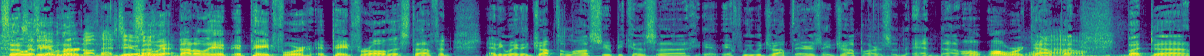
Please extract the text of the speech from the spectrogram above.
so it was Somebody got able burned to, on that too. So huh? we, not only it, it paid for it paid for all this stuff, and anyway they dropped the lawsuit because uh, if, if we would drop theirs, they drop ours, and and uh, all all worked out. But but uh,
